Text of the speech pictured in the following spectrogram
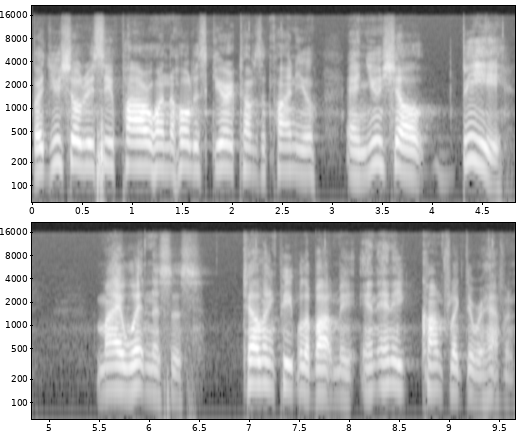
But you shall receive power when the Holy Spirit comes upon you, and you shall be my witnesses, telling people about me in any conflict that we're having.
